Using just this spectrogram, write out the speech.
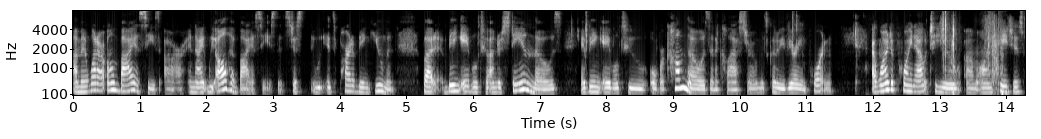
um, and what our own biases are. And I, we all have biases. It's just, it's part of being human. But being able to understand those and being able to overcome those in a classroom is going to be very important. I wanted to point out to you um, on pages,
